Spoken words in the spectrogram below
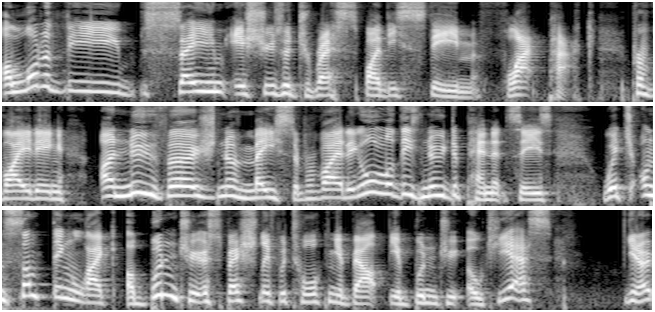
a lot of the same issues addressed by the Steam Flatpak, providing a new version of Mesa, providing all of these new dependencies, which on something like Ubuntu, especially if we're talking about the Ubuntu LTS, you know,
